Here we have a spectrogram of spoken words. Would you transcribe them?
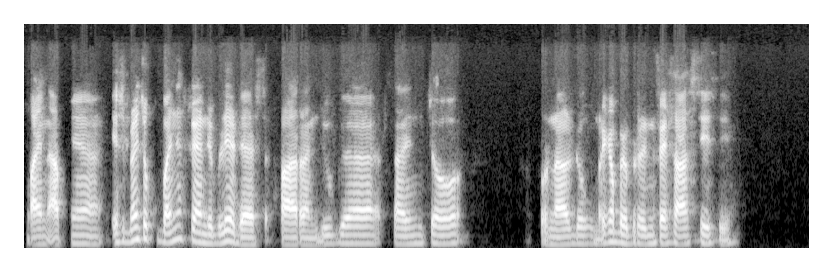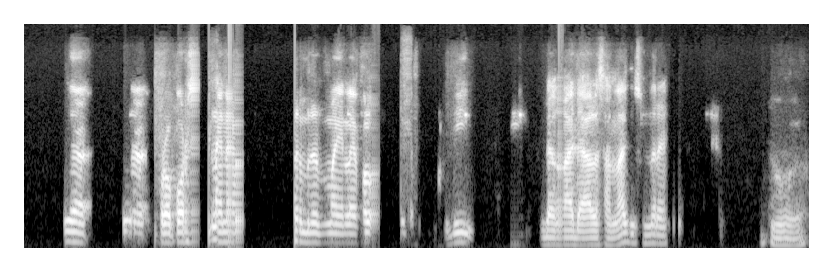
Line up-nya ya sebenarnya cukup banyak yang dibeli ada Varane juga, Sancho, Ronaldo. Mereka benar-benar investasi sih. Proporsi main benar-benar main level. Jadi udah nggak ada alasan lagi sebenarnya. Betul.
